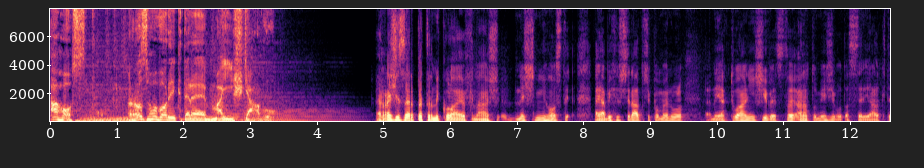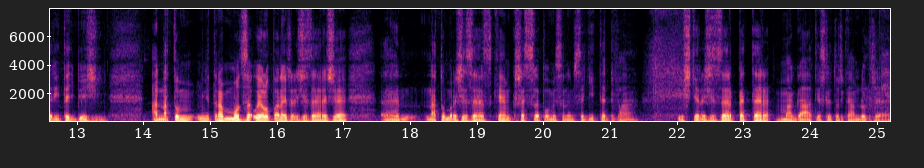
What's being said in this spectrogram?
a host. Rozhovory, které mají šťávu. Režisér Petr Nikolajev, náš dnešní host. A já bych ještě rád připomenul nejaktuálnější věc, to je Anatomie života, seriál, který teď běží. A na tom mě teda moc zaujalo, pane režisére, že eh, na tom režisérském křesle pomyslném sedíte dva. Ještě režisér Peter Magát, jestli to říkám dobře.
